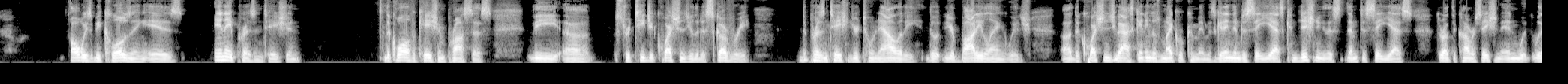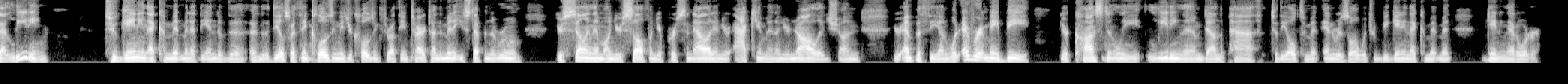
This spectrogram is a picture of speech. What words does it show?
always be closing is in a presentation the qualification process the uh, strategic questions you the discovery the presentation your tonality the, your body language uh, the questions you ask, getting those micro commitments, getting them to say yes, conditioning this, them to say yes throughout the conversation, and with, with that leading to gaining that commitment at the end of the end of the deal. So I think closing means you're closing throughout the entire time. The minute you step in the room, you're selling them on yourself, on your personality, on your acumen, on your knowledge, on your empathy, on whatever it may be. You're constantly leading them down the path to the ultimate end result, which would be gaining that commitment, gaining that order.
